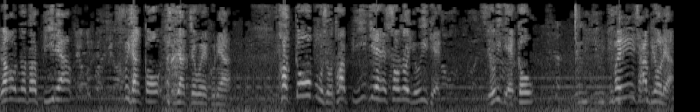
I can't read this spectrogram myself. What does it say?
然后呢，她鼻梁非常高。就像这位姑娘，她高不说，她鼻尖还稍稍有一点，有一点沟，非常漂亮，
